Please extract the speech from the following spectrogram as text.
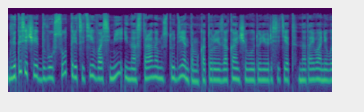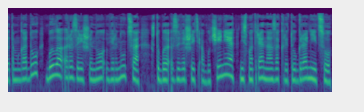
2238 иностранным студентам, которые заканчивают университет на Тайване в этом году, было разрешено вернуться, чтобы завершить обучение, несмотря на закрытую границу,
